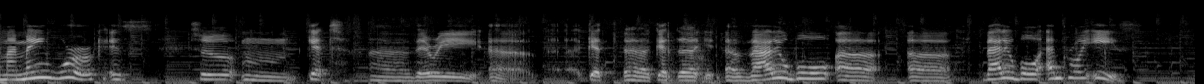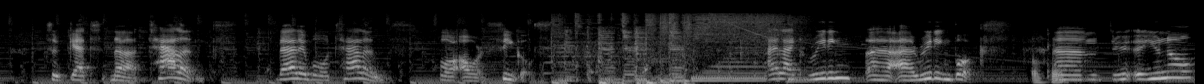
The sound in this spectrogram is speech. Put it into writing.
my main work is to um, get uh, very uh, get uh, get valuable valuable employees to get the talents valuable talents for our seagulls. I like reading uh, uh, reading books. Okay. Um, do you, you know,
